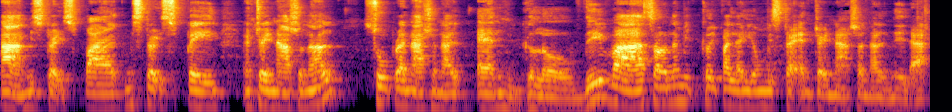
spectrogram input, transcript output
ah, Mr. Spain, Mr. Spain International, Supranational, and Globe. Diba? So, na-meet ko pala yung Mr. International nila.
